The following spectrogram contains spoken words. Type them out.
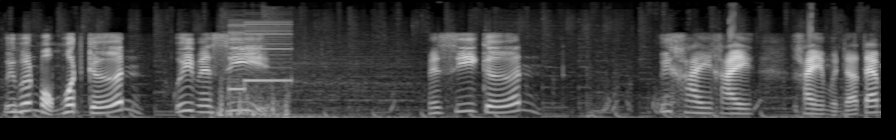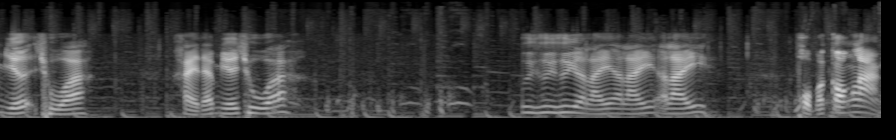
เอ้ย เพื่อนผมโหดเกินเอ้ย เมสซี่ เมสซี่เกินเอ้ย ใครใคร ใครเหมือนจะแต้มเยอะชัว ใครแต้มเยอะชัว เฮ้ยเฮ้ยเฮ้ยอะไรอะไรอะไร ผมมากองหลัง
